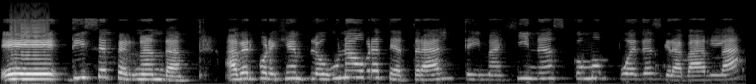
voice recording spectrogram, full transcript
Eh, dice Fernanda, a ver, por ejemplo, una obra teatral, ¿te imaginas cómo puedes grabarla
